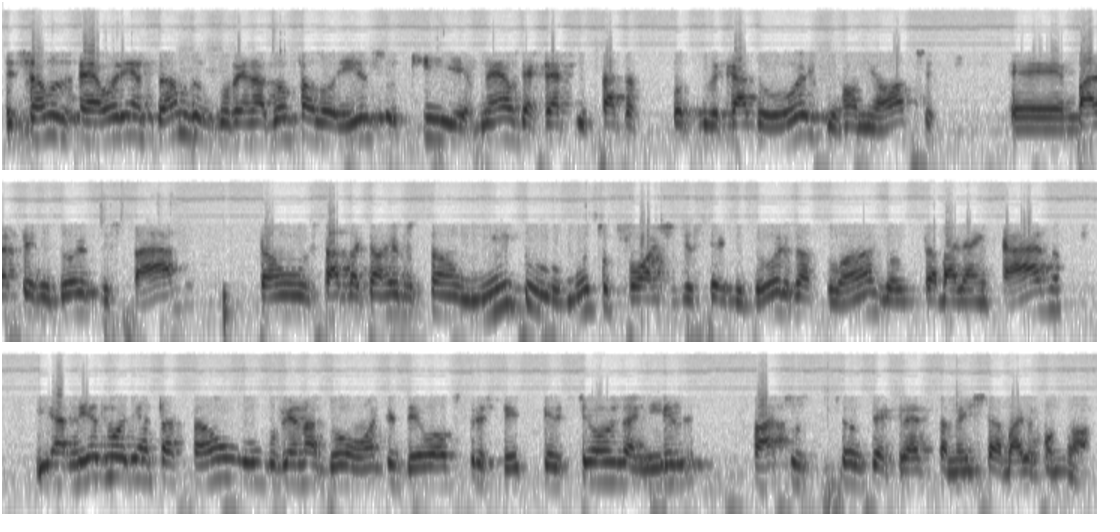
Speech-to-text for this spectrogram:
Estamos, é, orientamos, o governador falou isso, que né, o decreto do Estado foi publicado hoje, home office, é, para servidores do Estado. Então, o Estado vai ter uma redução muito, muito forte de servidores atuando ou trabalhar em casa. E a mesma orientação o governador ontem deu aos prefeitos, que eles se organizem, façam os seus decretos também de trabalho home office.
